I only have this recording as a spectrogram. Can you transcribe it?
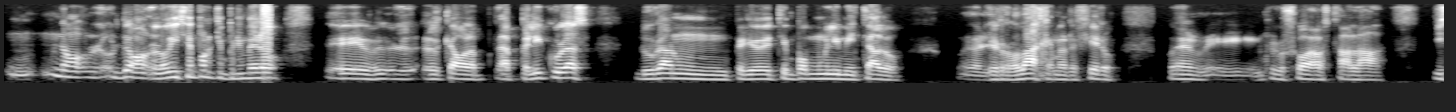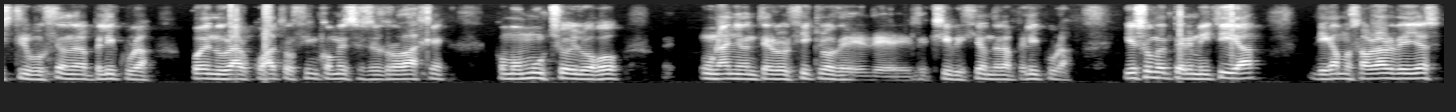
No, no lo hice porque primero eh, las películas duran un periodo de tiempo muy limitado, el rodaje me refiero, incluso hasta la distribución de la película, pueden durar cuatro o cinco meses el rodaje como mucho y luego un año entero el ciclo de, de, exhibición de la película. Y eso me permitía, digamos, hablar de ellas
